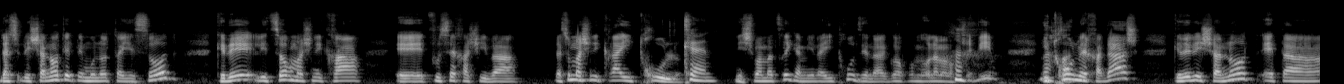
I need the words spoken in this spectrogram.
לש- לשנות את אמונות היסוד, כדי ליצור מה שנקרא אה, דפוסי חשיבה, לעשות מה שנקרא איתחול. כן, נשמע מצחיק, המילה איתחול זה נגוע פה מעולם המחשבים, נכון. איתחול מחדש, כדי לשנות את, ה,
